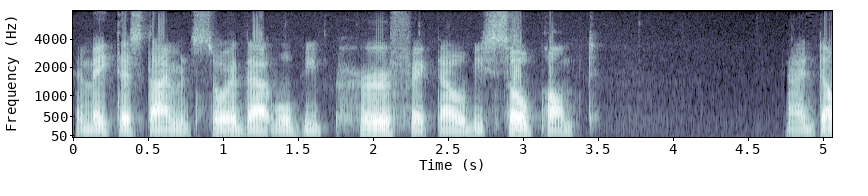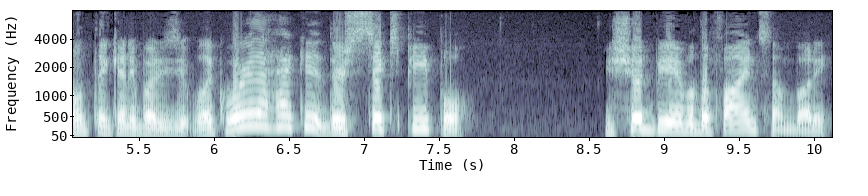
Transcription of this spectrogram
and make this diamond sword, that will be perfect. I will be so pumped. I don't think anybody's like where the heck is there's six people. You should be able to find somebody.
